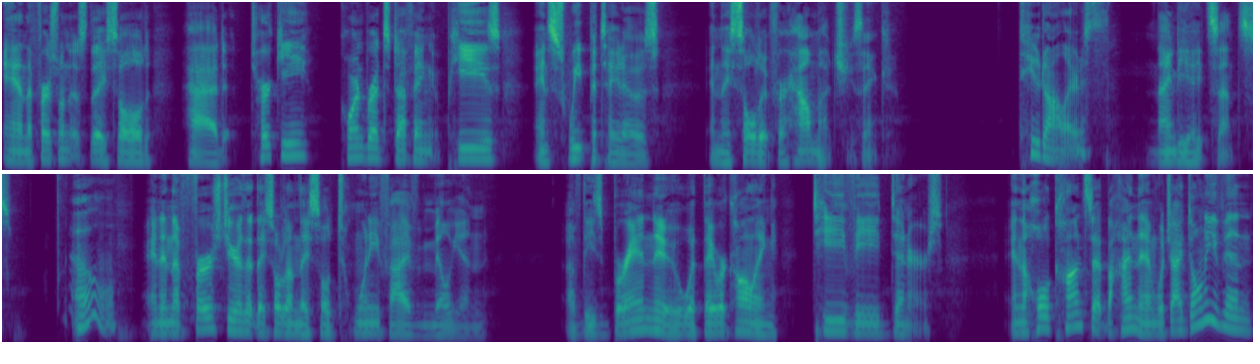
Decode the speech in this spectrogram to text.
And the first one that they sold had turkey, cornbread stuffing, peas, and sweet potatoes. And they sold it for how much, you think? Two dollars. 98 cents. Oh, And in the first year that they sold them, they sold 25 million of these brand new, what they were calling TV dinners. And the whole concept behind them, which I don't even,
